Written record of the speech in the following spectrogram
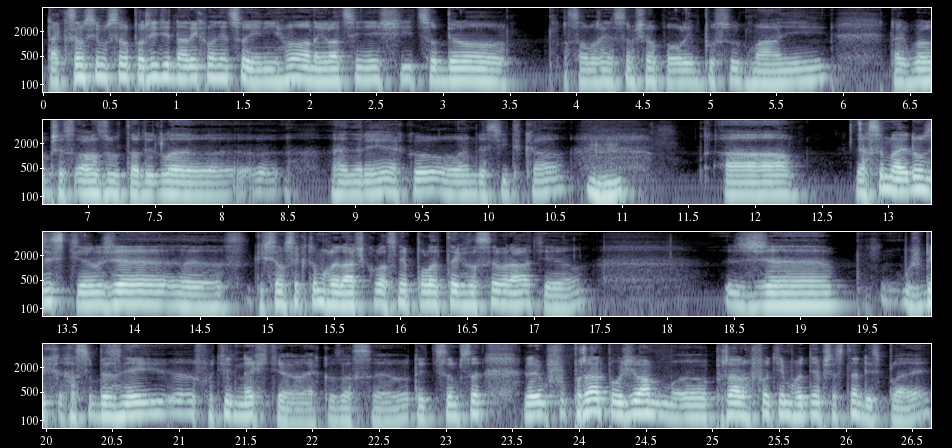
Tak jsem si musel pořídit na rychlo něco jiného a nejlacinější, co bylo, a samozřejmě jsem šel po Olympusu k Mání, tak byl přes Alzu tadyhle eh, Henry, jako OM10. Hmm. A já jsem najednou zjistil, že eh, když jsem se k tomu hledáčku vlastně po letech zase vrátil, že už bych asi bez něj eh, fotit nechtěl, jako zase. Jo. Teď jsem se, eh, pořád používám, pořád fotím hodně přes ten displej,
